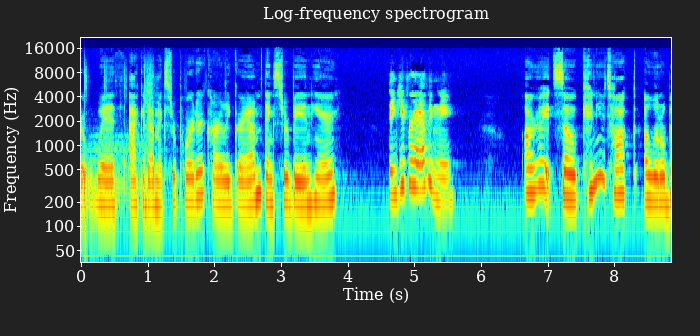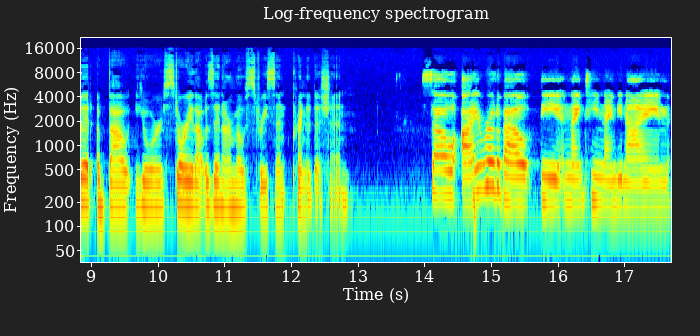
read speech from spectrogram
Here with academics reporter Karly Graham. Thanks for being here. Thank you for having me. All right, so can you talk a little bit about your story that was in our most recent print edition? So, I wrote about the 1999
